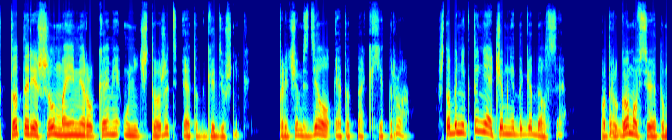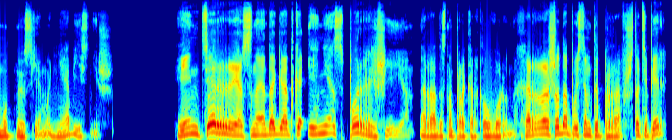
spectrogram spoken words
Кто-то решил моими руками уничтожить этот гадюшник. Причем сделал это так хитро, чтобы никто ни о чем не догадался. По-другому всю эту мутную схему не объяснишь. «Интересная догадка, и не споришь ее», — радостно прокаркал ворон. «Хорошо, допустим, ты прав. Что теперь?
